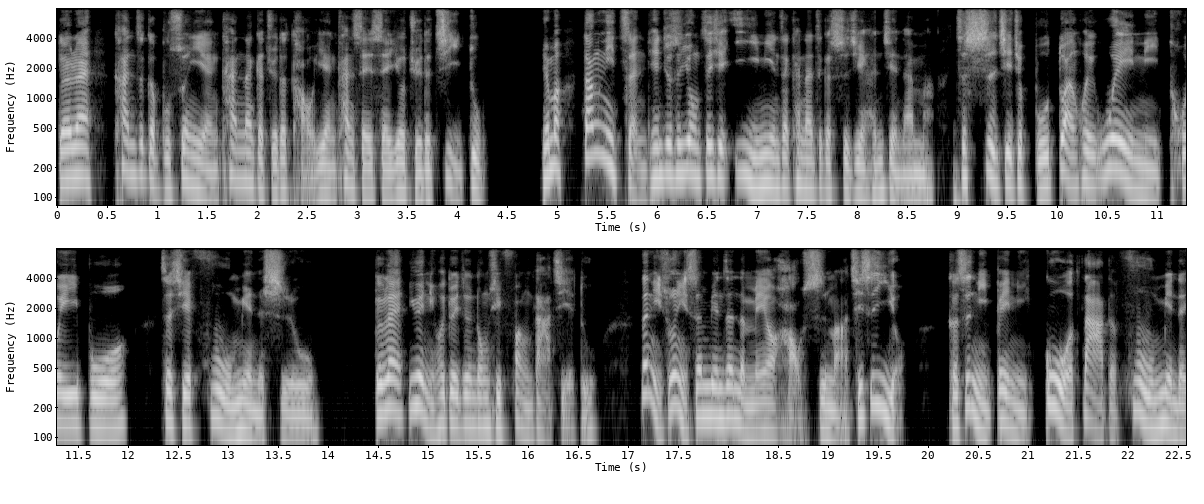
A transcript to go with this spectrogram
对不对？看这个不顺眼，看那个觉得讨厌，看谁谁又觉得嫉妒。有没有？当你整天就是用这些意念在看待这个世界，很简单嘛，这世界就不断会为你推波这些负面的事物，对不对？因为你会对这些东西放大解读。那你说你身边真的没有好事吗？其实有，可是你被你过大的负面的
